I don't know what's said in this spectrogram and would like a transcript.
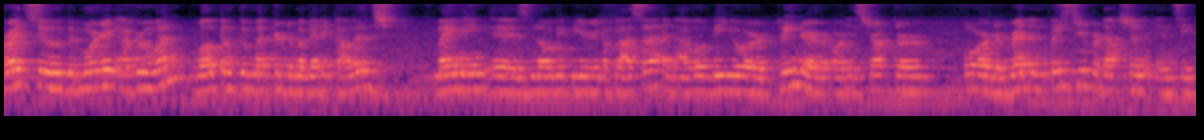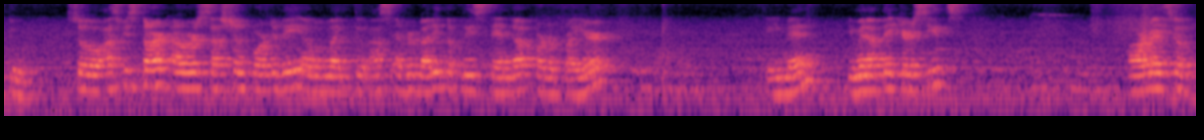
Alright, so good morning everyone. Welcome to Metro Dumaguete College. My name is Novi P. Plaza and I will be your trainer or instructor for the bread and pastry production NC II. So as we start our session for today, I would like to ask everybody to please stand up for the prayer. Amen. You may now take your seats. Alright, so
